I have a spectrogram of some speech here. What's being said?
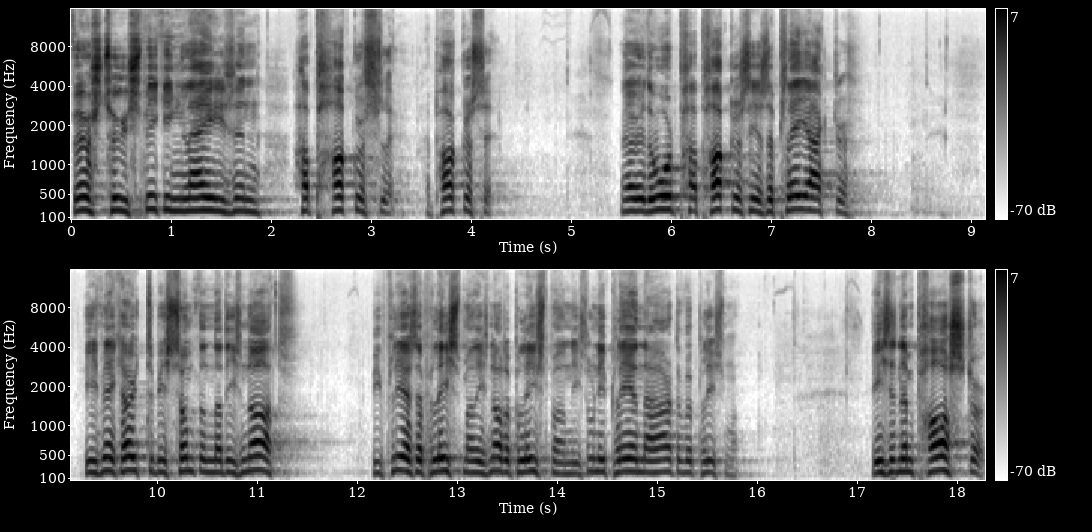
Verse 2 speaking lies in hypocrisy. Hypocrisy. Now, the word hypocrisy is a play actor. He make out to be something that he's not. He plays a policeman, he's not a policeman. He's only playing the heart of a policeman. He's an impostor.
